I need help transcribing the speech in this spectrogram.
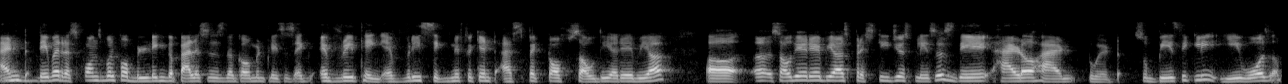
and they were responsible for building the palaces the government places everything every significant aspect of saudi arabia uh, uh, saudi arabia's prestigious places they had a hand to it. So basically he was a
